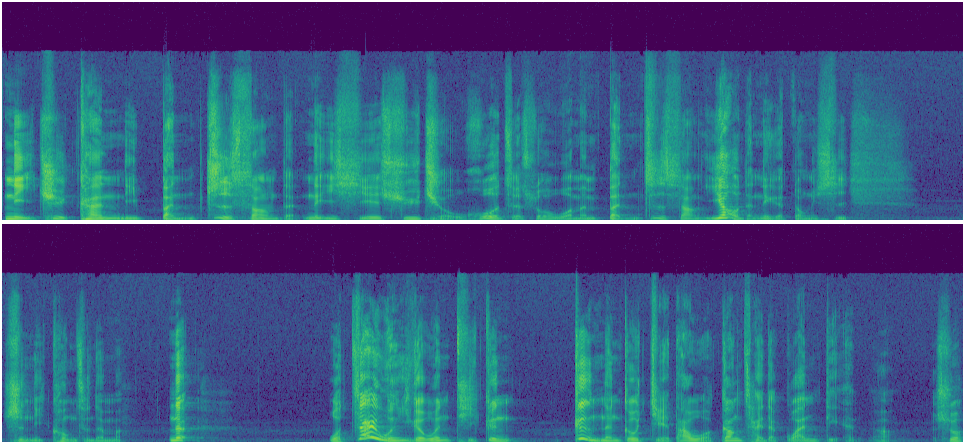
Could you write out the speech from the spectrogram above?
你去看你本质上的那一些需求，或者说我们本质上要的那个东西。是你控制的吗？那我再问一个问题，更更能够解答我刚才的观点啊。说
